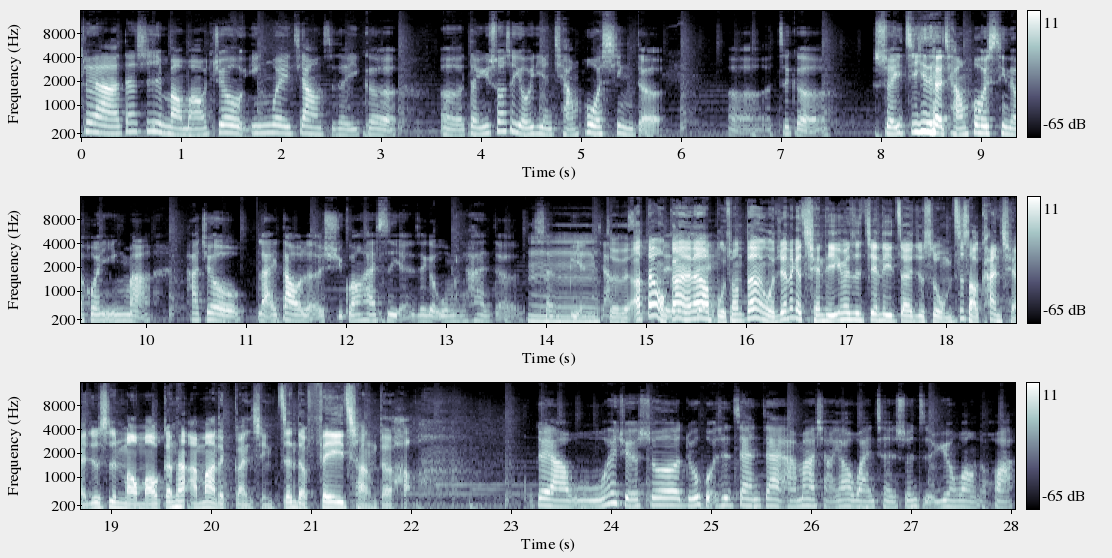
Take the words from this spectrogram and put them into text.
对啊，但是毛毛就因为这样子的一个，呃，等于说是有一点强迫性的，呃，这个随机的强迫性的婚姻嘛，他就来到了许光汉饰演的这个吴明翰的身边，这样、嗯、对对啊。但我刚才那要补充，但我觉得那个前提，因为是建立在就是我们至少看起来就是毛毛跟他阿妈的感情真的非常的好。对啊，我会觉得说，如果是站在阿妈想要完成孙子的愿望的话。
